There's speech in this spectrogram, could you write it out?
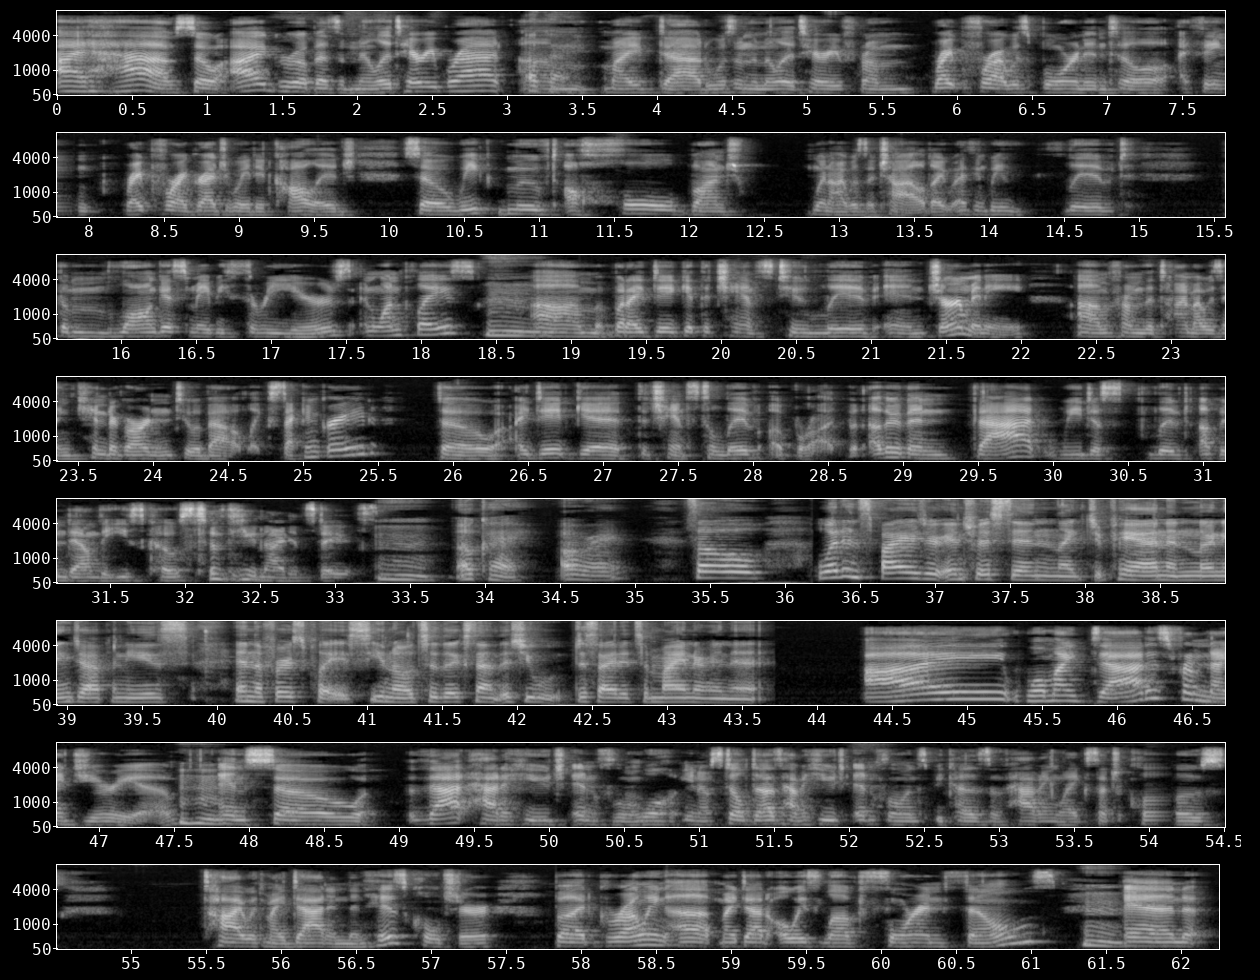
I have. So I grew up as a military brat. Um, Okay. My dad was in the military from right before I was born until I think right before I graduated college. So we moved a whole bunch when I was a child. I, I think we lived the longest, maybe three years in one place. Hmm. Um, but I did get the chance to live in Germany um, from the time I was in kindergarten to about like second grade. So I did get the chance to live abroad. But other than that, we just lived up and down the east coast of the United States. Mm, okay. All right. So, what inspired your interest in like Japan and learning Japanese in the first place? You know, to the extent that you decided to minor in it. I, well, my dad is from Nigeria. Mhm. And so that had a huge influence. Well, you know, still does have a huge influence because of having like such a close tie with my dad and then his culture. But growing up, my dad always loved foreign films. Hmm. And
